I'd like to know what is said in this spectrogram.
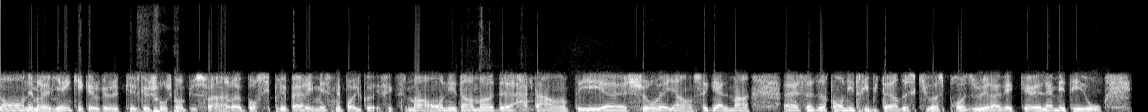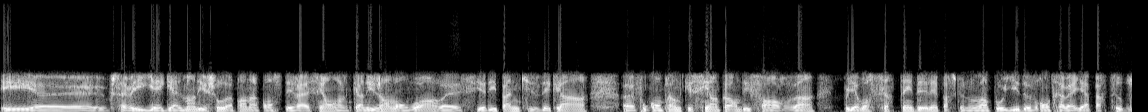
on aimerait bien qu'il y ait quelque, quelque chose qu'on puisse faire euh, pour s'y préparer, mais ce n'est pas le cas. Effectivement, on est en mode attente et euh, surveillance également, c'est-à-dire qu'on est tributaire de ce qui va se produire avec la météo. Et vous savez, il y a également des choses à prendre en considération. Quand les gens vont voir s'il y a des pannes qui se déclarent, il faut comprendre que s'il y a encore des forts vents, il peut y avoir certains délais parce que nos employés devront travailler à partir du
